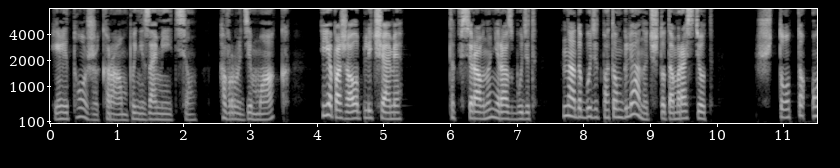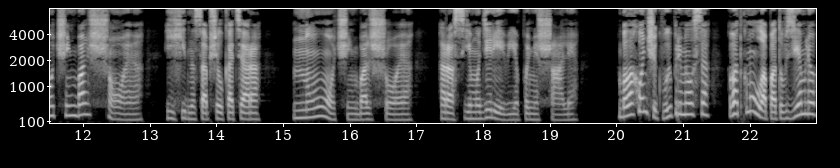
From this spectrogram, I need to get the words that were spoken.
«Или тоже Крампа не заметил? А вроде маг?» Я пожала плечами. «Так все равно не разбудит. Надо будет потом глянуть, что там растет». «Что-то очень большое», — ехидно сообщил котяра. «Ну, очень большое, раз ему деревья помешали». Балахончик выпрямился, воткнул лопату в землю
